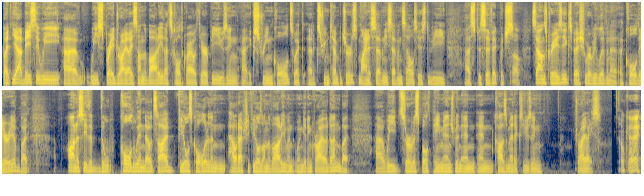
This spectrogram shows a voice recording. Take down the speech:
But yeah, basically we uh, we spray dry ice on the body. That's called cryotherapy using uh, extreme cold, so at, at, extreme temperatures, minus 77 Celsius to be uh, specific, which wow. sounds crazy, especially where we live in a, a, cold area. But honestly, the, the cold wind outside feels colder than how it actually feels on the body when, when getting cryo done. But uh, we service both pain management and, and cosmetics using dry ice. Okay,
